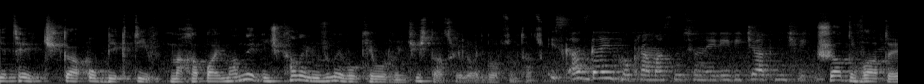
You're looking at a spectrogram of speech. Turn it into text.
եթե չկա օբյեկտիվ նախապայմաններ, ինչքան էլ ուզում է ողջևորվեն, չի ստացվելու այդ գործընթացը։ Իսկ ազգային փոքրամասնությունների վիճակն ինչի։ Շատ վատ է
